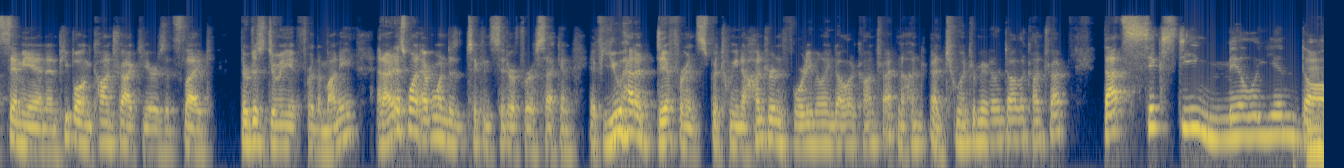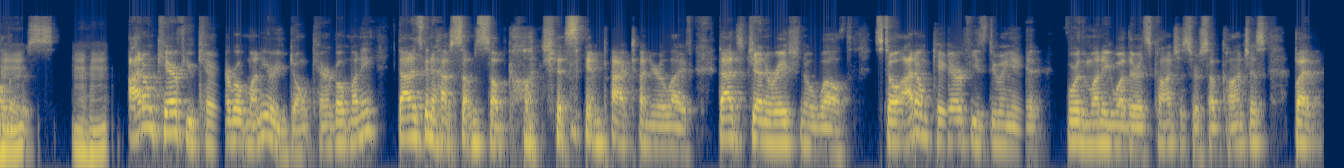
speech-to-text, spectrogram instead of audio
Semien and people in contract years. It's like they're just doing it for the money. And I just want everyone to, to consider for a second if you had a difference between a $140 million contract and a hundred- a $200 million contract, that's $60 million. dollars. hmm I don't care if you care about money or you don't care about money. That is going to have some subconscious impact on your life. That's generational wealth. So I don't care if he's doing it for the money, whether it's conscious or subconscious. But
